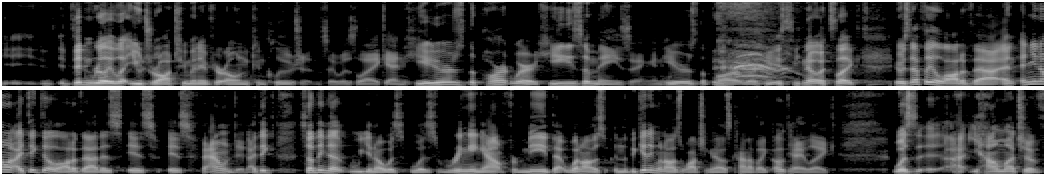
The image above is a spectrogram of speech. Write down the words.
It didn't really let you draw too many of your own conclusions. It was like, and here's the part where he's amazing, and here's the part where he's, you know, it's like it was definitely a lot of that, and and you know what, I think that a lot of that is is is founded. I think something that you know was was ringing out for me that when I was in the beginning when I was watching it, I was kind of like, okay, like was uh, how much of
